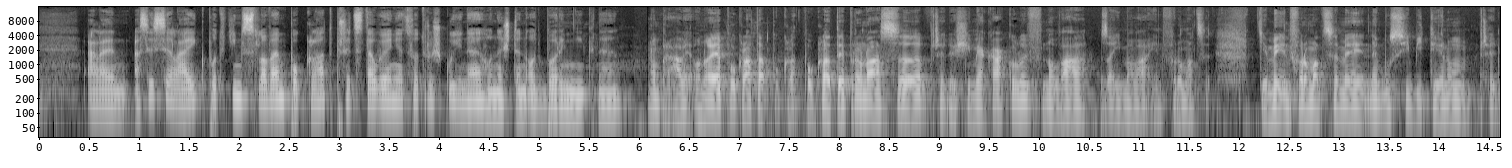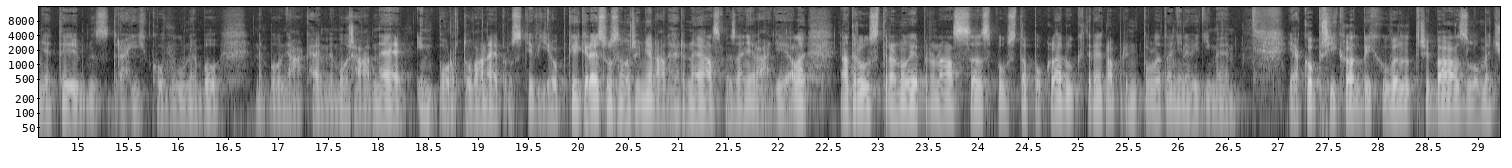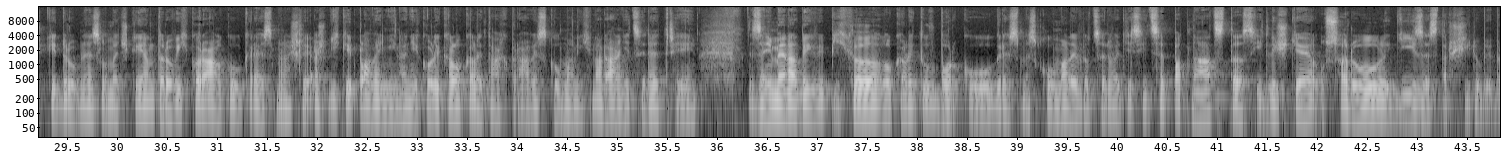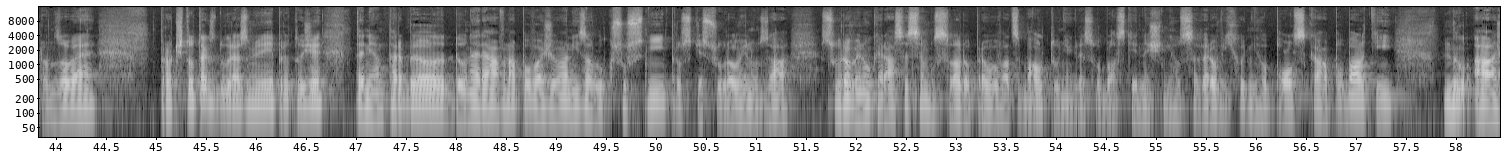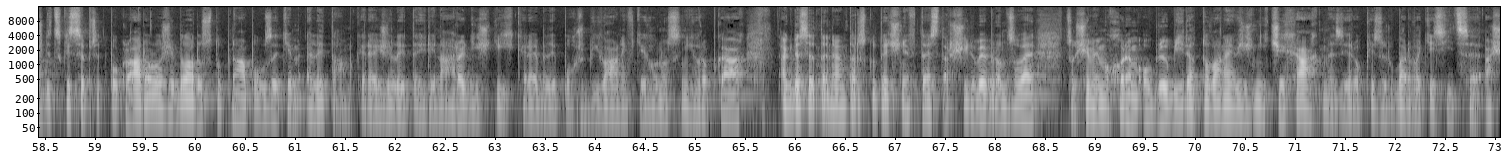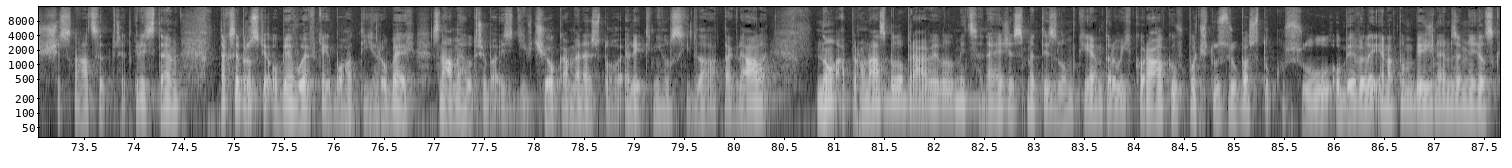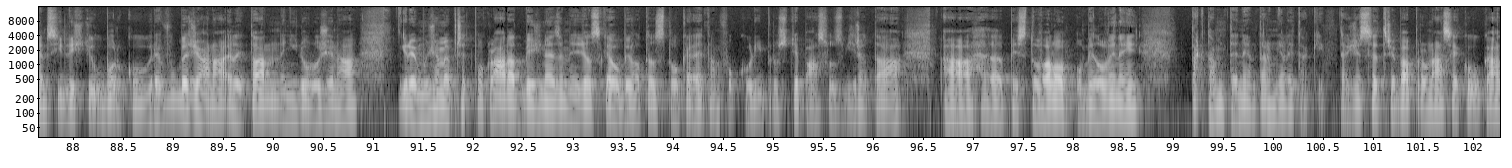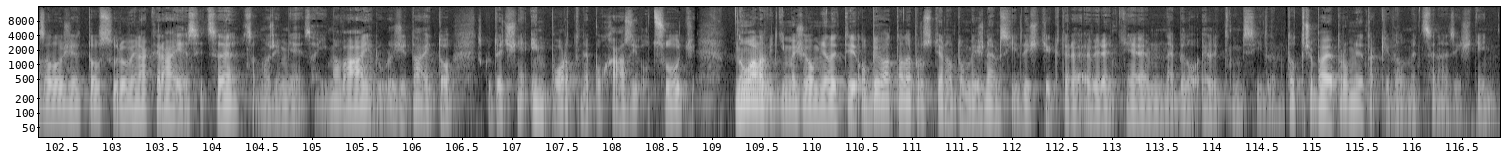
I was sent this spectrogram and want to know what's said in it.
ale asi si like pod tím slovem poklad představuje něco trošku jiného než ten odborník, ne? No právě, ono je poklad a poklad. Poklad je pro nás eh, především jakákoliv nová zajímavá informace. Těmi informacemi nemusí být jenom předměty z drahých kovů nebo, nebo nějaké mimořádné importované prostě výrobky, které jsou samozřejmě nádherné a jsme za ně rádi, ale na druhou stranu je pro nás spousta pokladů, které na první pohled ani nevidíme. Jako příklad bych uvedl třeba zlomečky, drobné zlomečky jantarových korálků, které jsme našli až díky plavení na několika lokalitách právě zkoumaných na dálnici D3. Zejména bych vypíchl lokalitu v Borku, kde jsme zkoumali v roce 2015 sídliště osadu lidí ze starší doby bronzové. Proč to tak zdůrazňuji? Protože ten jantar byl donedávna považovaný za luxusní prostě surovinu, za surovinu, která se se musela dopravovat z Baltu, někde z oblasti dnešního severovýchodního Polska, po Baltí. No a vždycky se předpokládalo, že byla dostupná pouze těm elitám, které žili tehdy na hradištích, které byly pohřbívány v těch honosných hrobkách a kde se ten jantar skutečně v té starší době bronzové, což je mimochodem období datované v Jižních Čechách mezi roky zhruba 2000 až 1600 před Kristem, tak se prostě objevuje v těch bohatých hrobech. Známe ho třeba i z dívčího kamene, z toho elitního sídla a tak dále. No a pro nás bylo právě velmi cené, že jsme ty zlomky jantarových korálků v počtu zhruba 100 kusů objevili i na tom běžném zemědělském sídlišti u Borku, kde vůbec žádná elita není doložená, kde můžeme předpokládat běžné zemědělské obyvatelstvo, které tam v okolí prostě páslo zvířata a pěstovalo obiloviny tak tam ten jantar měli taky. Takže se třeba pro nás jako ukázalo, že to surovina, která je sice samozřejmě zajímavá, je důležitá, je to skutečně import, nepochází odsud, no ale vidíme, že ho měli ty obyvatele prostě na tom běžném sídlišti, které evidentně nebylo elitním sídlem. To třeba je pro mě taky velmi cené zjištění.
